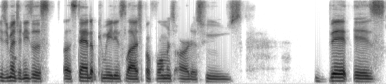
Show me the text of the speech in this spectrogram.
as you mentioned he's a, a stand-up comedian slash performance artist whose bit is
